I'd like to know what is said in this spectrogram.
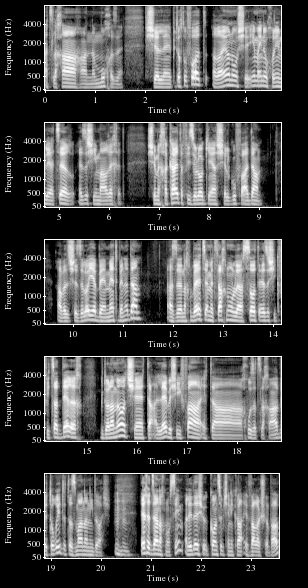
הצלחה הנמוך הזה של אה, פיתוח תרופות, הרעיון הוא שאם היינו יכולים לייצר איזושהי מערכת שמחקה את הפיזיולוגיה של גוף האדם, אבל שזה לא יהיה באמת בן אדם, אז אנחנו בעצם הצלחנו לעשות איזושהי קפיצת דרך גדולה מאוד שתעלה בשאיפה את האחוז הצלחה ותוריד את הזמן הנדרש. מהמם. איך את זה אנחנו עושים? על ידי קונספט שנקרא איבר על שבב.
